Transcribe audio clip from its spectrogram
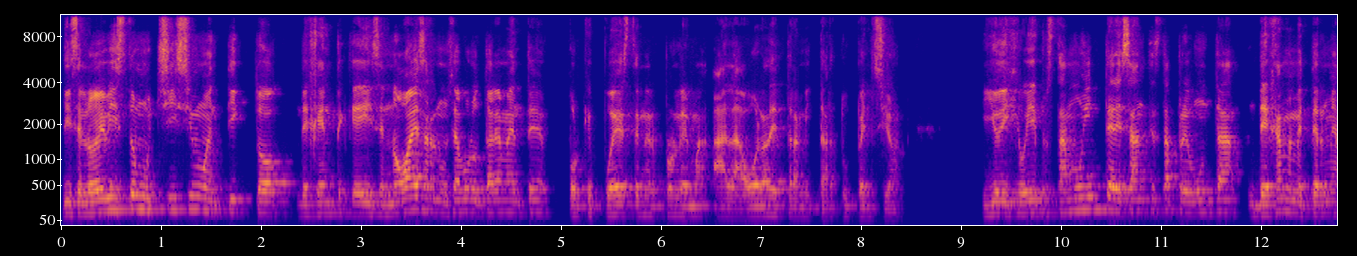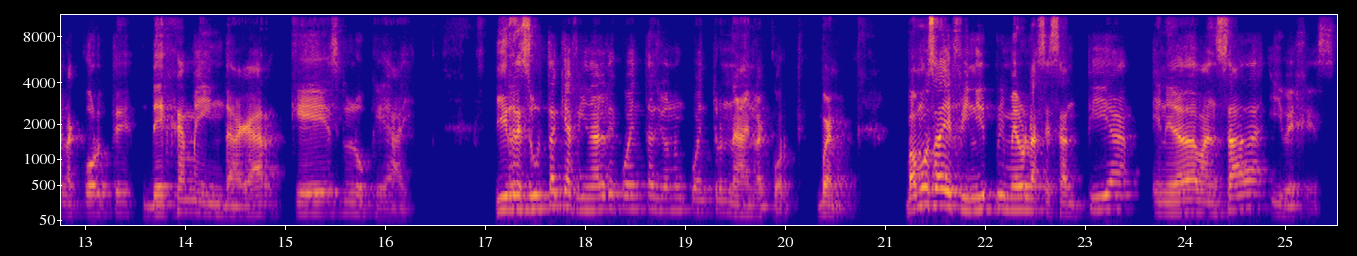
Dice, lo he visto muchísimo en TikTok de gente que dice, no vayas a renunciar voluntariamente porque puedes tener problema a la hora de tramitar tu pensión. Y yo dije, oye, pues está muy interesante esta pregunta, déjame meterme a la corte, déjame indagar qué es lo que hay. Y resulta que a final de cuentas yo no encuentro nada en la corte. Bueno, Vamos a definir primero la cesantía en edad avanzada y vejez.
